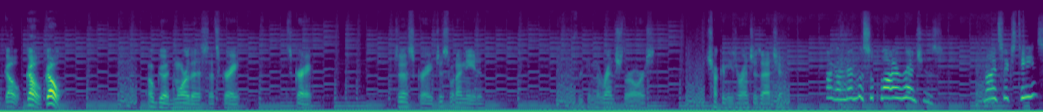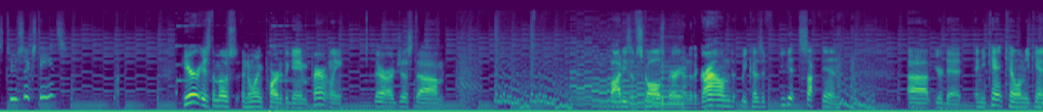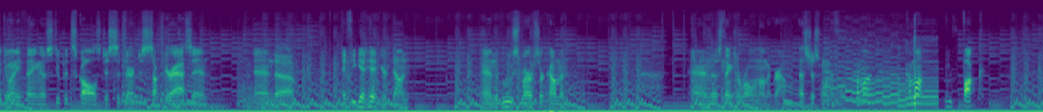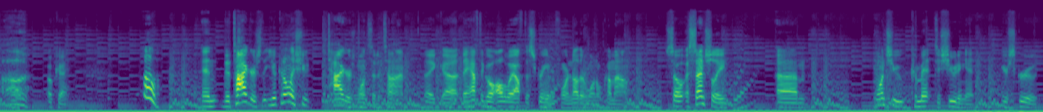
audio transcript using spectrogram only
Go, go, go! Oh good, more of this. That's great. That's great. Just great. Just what I needed. Freaking the wrench throwers. Chucking these wrenches at you. I got an endless supply of wrenches. 9 sixteenths? 2 sixteenths? Here is the most annoying part of the game. Apparently, there are just um, bodies of skulls buried under the ground because if you get sucked in, uh, you're dead. And you can't kill them, you can't do anything. Those stupid skulls just sit there and just suck your ass in. And uh, if you get hit, you're done. And the blue smurfs are coming and those things are rolling on the ground. That's just wonderful. Come on. Come on, you fuck. Ugh. Okay. Oh. And the tigers, you can only shoot tigers once at a time. Like, uh, they have to go all the way off the screen before another one will come out. So, essentially, um, once you commit to shooting it, you're screwed.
